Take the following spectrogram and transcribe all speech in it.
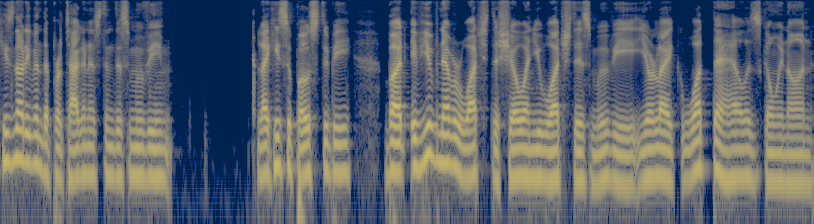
he's not even the protagonist in this movie like he's supposed to be. But if you've never watched the show and you watch this movie, you're like, what the hell is going on?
